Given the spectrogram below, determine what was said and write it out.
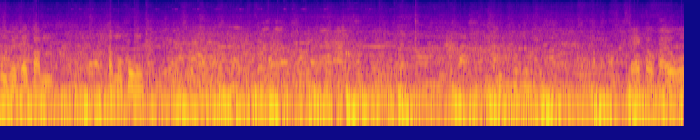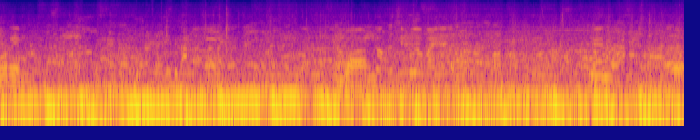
มันเป็นจะตำตำมะคุ้ง แต่ก็ขายโอเลี้ยงหวานสิเมื่อไปแม่นเออ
